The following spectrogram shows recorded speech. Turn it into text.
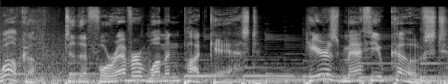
Welcome to the Forever Woman Podcast. Here's Matthew Coast.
